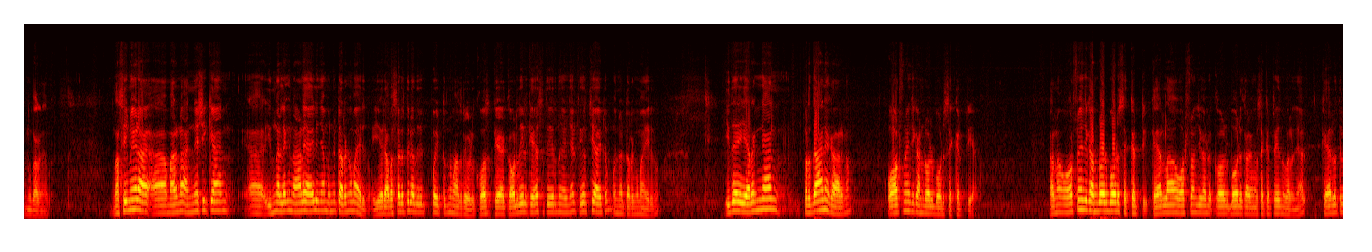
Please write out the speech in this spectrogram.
എന്ന് പറഞ്ഞത്. നസീമയുടെ മരണം അന്വേഷിക്കാൻ ഇന്നല്ലെങ്കിൽ നാളെ ആയാലും ഞാൻ മുന്നിട്ട് ഇറങ്ങുമായിരുന്നു. ഈ ഒരു അവസരത്തിൽ അതിൽ ഇപ്പോൾ ഇട്ടെന്ന് മാത്രമേ ഉള്ളൂ. കോടതിയിൽ കേസ് തീർന്നു കഴിഞ്ഞാൽ തീർച്ചയായിട്ടും മുന്നോട്ട് ഇറങ്ങുമായിരുന്നു. ഇത് ഇറങ്ങാൻ പ്രധാന കാരണം ഓർഫനേജ് കൺട്രോൾ ബോർഡ് സെക്രട്ടറിയാണ്. കാരണം orphanage control board secretary Kerala orphanage control board secretary എന്ന് പറഞ്ഞാൽ കേരളത്തിൽ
